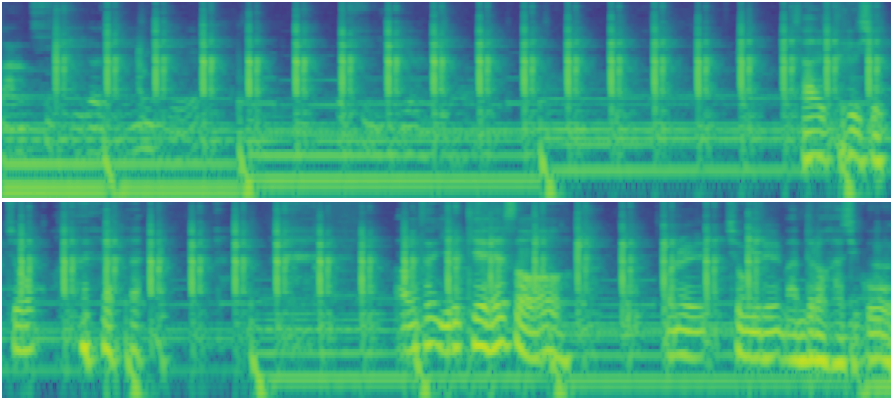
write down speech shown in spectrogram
망치 길이가 좀 있는 게 훨씬 유리합니다. 잘 들으셨죠? 아무튼 이렇게 해서 오늘 종이를 만들어 가지고 어,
